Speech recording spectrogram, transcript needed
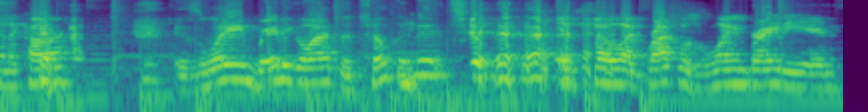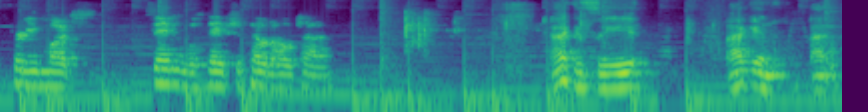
in the car. Is Wayne Brady going to to choke a bitch? and so like Brock was Wayne Brady and pretty much Sami was Dave Chappelle the whole time. I can see it. I can. I,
